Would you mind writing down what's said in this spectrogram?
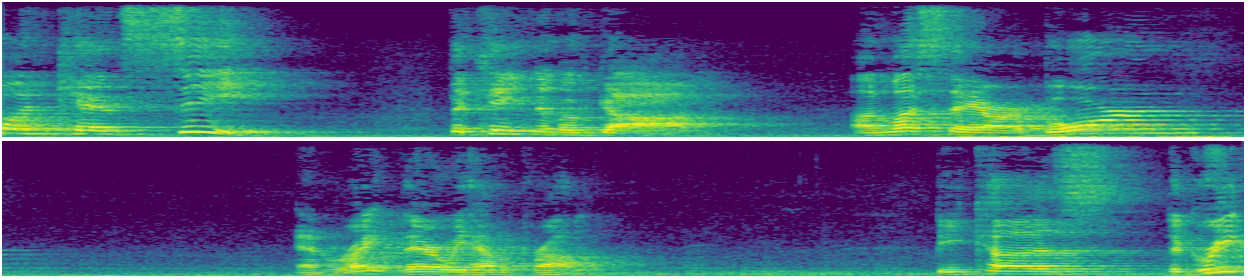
one can see the kingdom of God unless they are born. And right there we have a problem. Because the Greek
